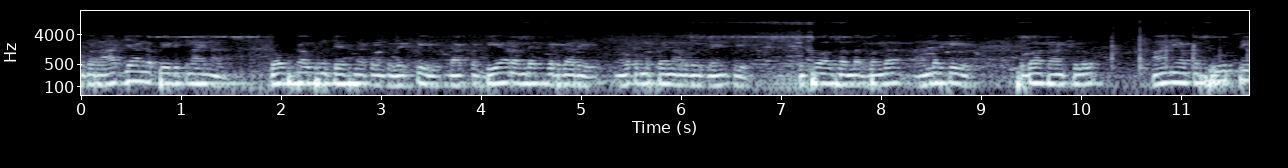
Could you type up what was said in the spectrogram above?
ఒక రాజ్యాంగ పీఠికను ఆయన రూపకల్పన చేసినటువంటి వ్యక్తి డాక్టర్ బిఆర్ అంబేద్కర్ గారి నూట ముప్పై నాలుగో జయంతి ఉత్సవాల సందర్భంగా అందరికీ శుభాకాంక్షలు. ఆయన యొక్క స్ఫూర్తి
